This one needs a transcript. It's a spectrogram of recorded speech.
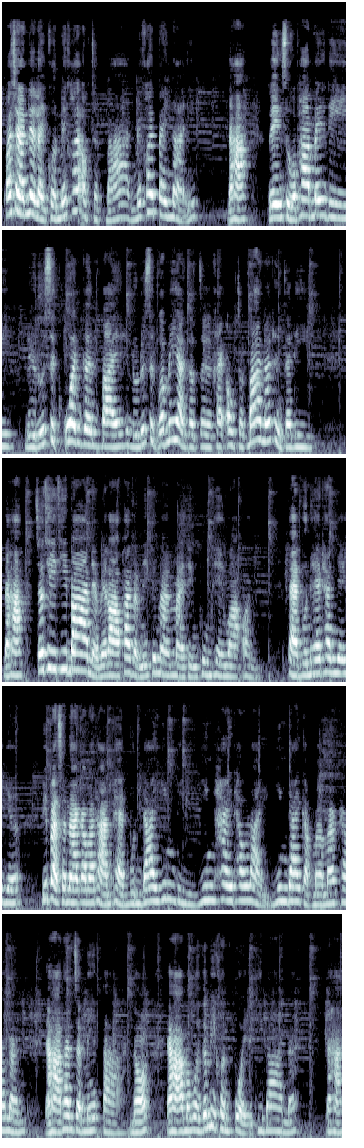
เพราะฉะนั้นเนี่ยหลายคนไม่ค่อยออกจากบ้าน ไม่ค่อยไปไหนนะคะตัวเองสุขภาพไม่ดี หรือรู้สึกอ้วนเกินไป หรือรู้สึกว่าไม่อยากจะเจอใครออกจากบ้านนะถึงจะดีนะคะ เจ้าที่ที่บ้านเนี่ยเวลาไพ่แบบนี้ขึ้นมาหมายถึงภูมิเทวาอ่อนแผ่บุญให้ท่านเยอะๆ วิปัสสนากรรมฐานแผ่บุญได้ยิ่งดี ยิ่งให้เท่าไหร่ ยิ่งได้กลับมามากเท่านั้นนะคะ ท่านจะเมตตาเนาะนะคะบางคนก็มีคนป่วยอยู่ที่บ้านนะนะคะ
